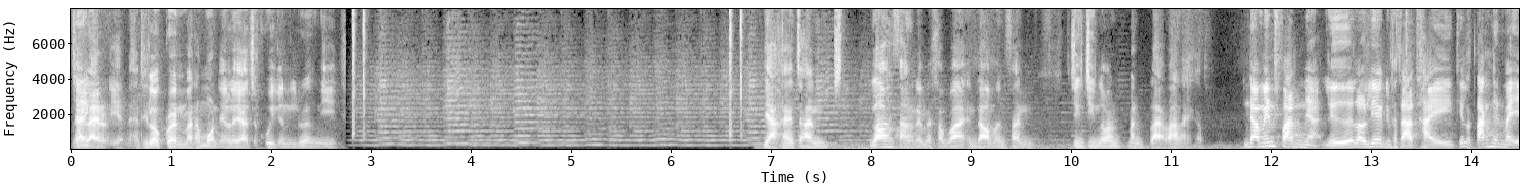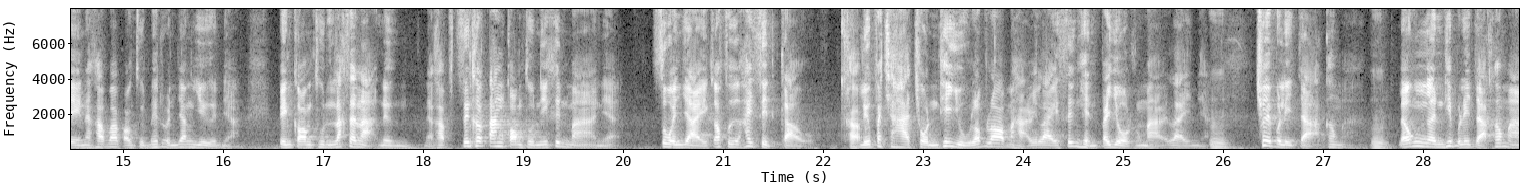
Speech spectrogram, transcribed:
ใช่ในครับรายละเอียดนะฮะที่เราเกริ่นมาทั้งหมดเนี่ยเราอยากจะคุยกันเรื่องนี้ อยากให้อาจารย์เล่าให้ฟังได้ไหมครับว่า endowment fund จริง ๆ แล้วมันมันแปลว่าอะไรครับดาวเมนฟันเนี่ยหรือเราเรียกในภาษาไทยที่เราตั้งขึ้นมาเองนะครับว่ากองทุนเพื่อผลยั่งยืนเนี่ยเป็นกองทุนลักษณะหนึ่งนะครับซึ่งเขาตั้งกองทุนนี้ขึ้นมาเนี่ยส่วนใหญ่ก็คือให้สิทธิ์เก่าครับหรือประชาชนที่อยู่รอบๆมหาวิทยาลัย ซึ่งเห็นประโยชน์ของมหาวิทยาลัยเนี่ยอืมช่วยบริจาคเข้ามาอืมแล้วเงินที่บริจาคเข้ามา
